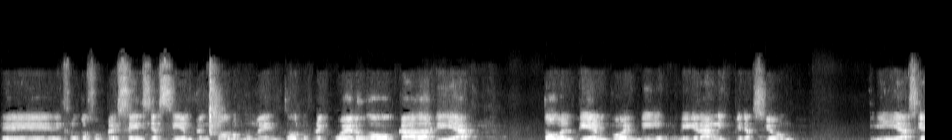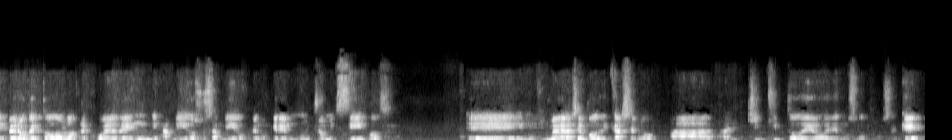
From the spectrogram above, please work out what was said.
Eh, disfruto su presencia siempre en todos los momentos. Lo recuerdo cada día, todo el tiempo. Es mi, mi gran inspiración y así espero que todos lo recuerden, mis amigos, sus amigos que lo quieren mucho, mis hijos. Eh, y muchísimas gracias por dedicárselo al chiquito de hoy de nosotros. Así que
